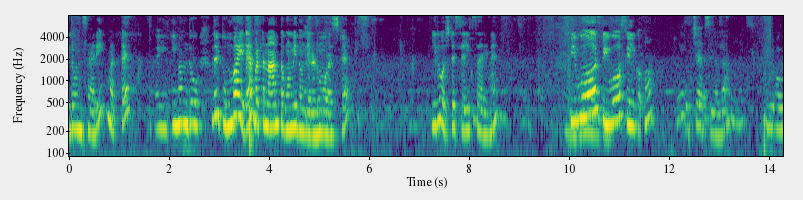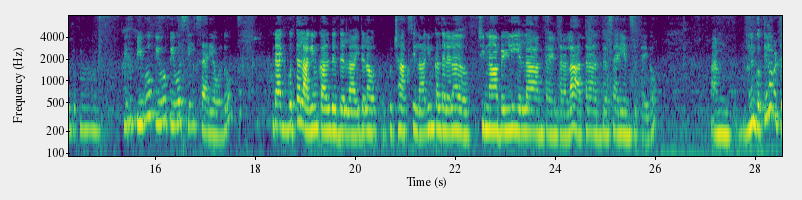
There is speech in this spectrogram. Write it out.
ಇದೊಂದು ಸ್ಯಾರಿ ಮತ್ತೆ ಇನ್ನೊಂದು, ಅಂದರೆ ತುಂಬ ಇದೆ ಬಟ್ ನಾನು ತಗೊಂಡಿದ್ದೊಂದು ಎರಡು ಮೂರು ಅಷ್ಟೇ. ಇದು ಅಷ್ಟೇ ಸಿಲ್ಕ್ ಸ್ಯಾರಿನೇ ಪ್ಯೂರ್ ಪ್ಯೂರ್ ಸಿಲ್ಕ್. ಹೌದು. ಇದು ಪಿವೋ ಪಿವೋ ಪಿವೋ ಸಿಲ್ಕ್ ಸ್ಯಾರಿ ಅವ್ರದ್ದು ಡಾಕ್ ಗೊತ್ತಲ್ಲ ಆಗಿನ ಕಾಲದದ್ದೆಲ್ಲ ಇದೆಲ್ಲ ಕುಚ್ಚ ಹಾಕ್ಸಿಲ್ಲ. ಆಗಿನ ಕಾಲದಲ್ಲೆಲ್ಲ ಚಿನ್ನ ಬೆಳ್ಳಿ ಎಲ್ಲ ಅಂತ ಹೇಳ್ತಾರಲ್ಲ ಆ ಥರದ ಸ್ಯಾರಿ ಅನಿಸುತ್ತೆ ಇದು. ನನಗೆ ಗೊತ್ತಿಲ್ಲ ಬಟ್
